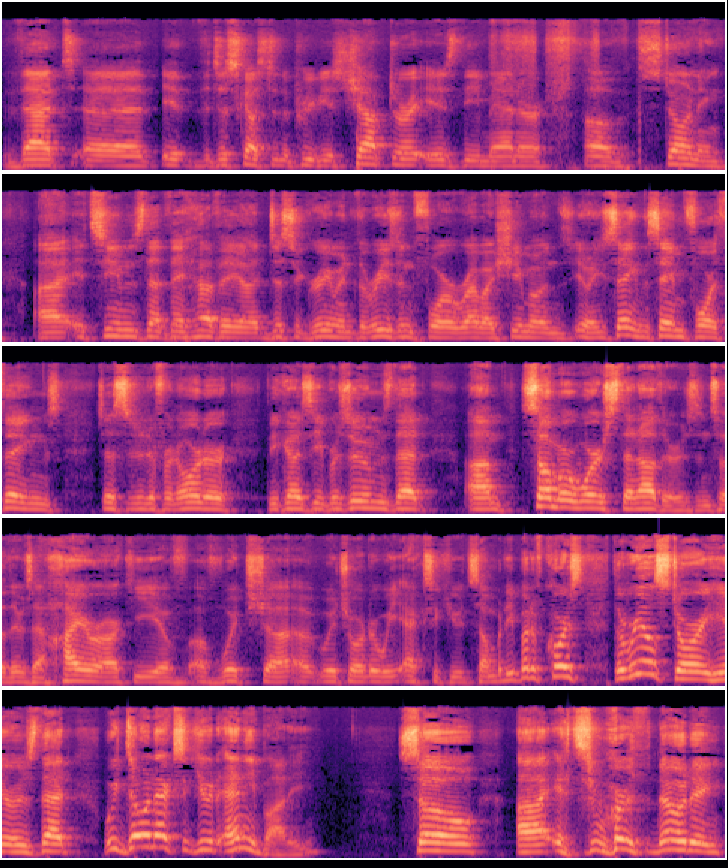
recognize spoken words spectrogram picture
that uh, it, discussed in the previous chapter is the manner of stoning. Uh, it seems that they have a, a, disagreement. The reason for Rabbi Shimon's, you know, he's saying the same four things just in a different order because he presumes that um, some are worse than others, and so there's a hierarchy of, of which uh, which order we execute somebody. But of course, the real story here is that we don't execute anybody. So uh, it's worth noting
